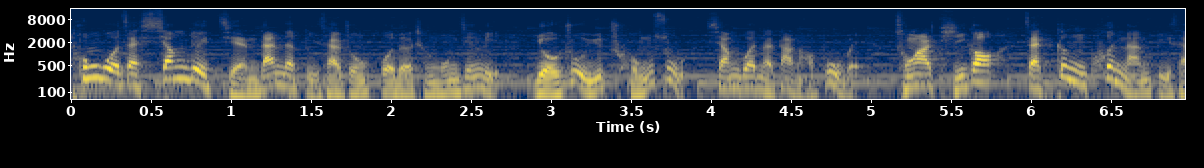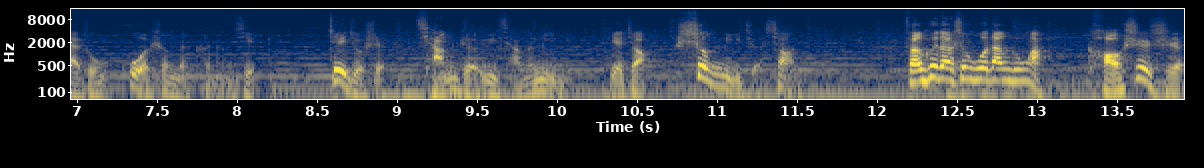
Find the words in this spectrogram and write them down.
通过在相对简单的比赛中获得成功经历，有助于重塑相关的大脑部位，从而提高在更困难比赛中获胜的可能性。这就是强者愈强的秘密，也叫胜利者效应。反馈到生活当中啊，考试时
